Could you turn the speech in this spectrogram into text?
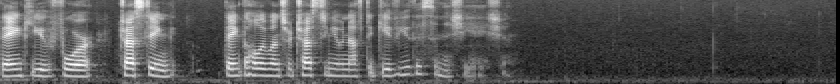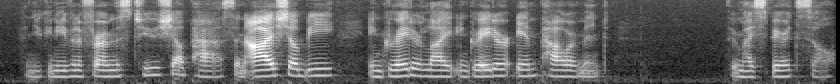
Thank you for trusting, thank the Holy Ones for trusting you enough to give you this initiation. And you can even affirm this too shall pass, and I shall be in greater light, in greater empowerment through my spirit soul.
